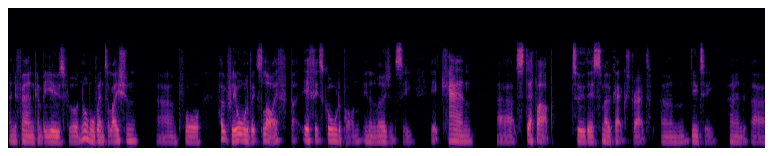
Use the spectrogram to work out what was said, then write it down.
and your fan can be used for normal ventilation um, for hopefully all of its life. But if it's called upon in an emergency, it can uh, step up to this smoke extract um, duty and uh,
